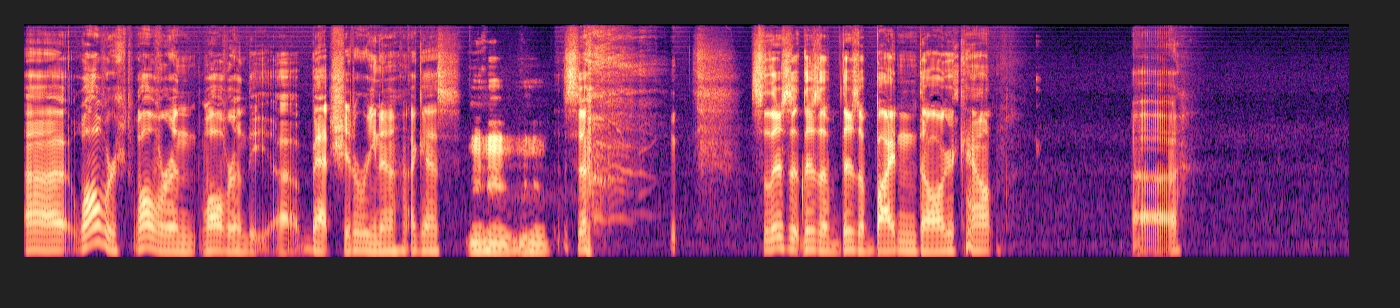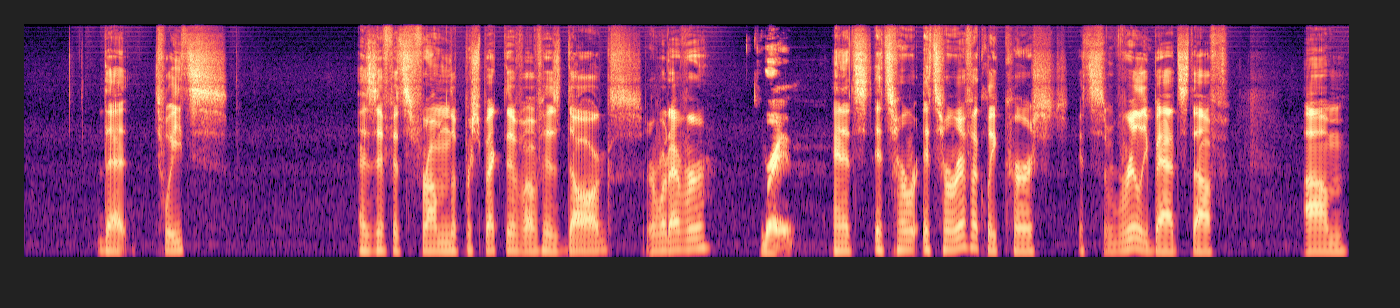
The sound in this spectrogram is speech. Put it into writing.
Uh while we're while we're in while we're in the uh batshit arena, I guess. Mm-hmm, mm-hmm. So So there's a there's a there's a Biden dog account uh that tweets as if it's from the perspective of his dogs or whatever. Right. and it's it's hor- it's horrifically cursed. It's some really bad stuff. Um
